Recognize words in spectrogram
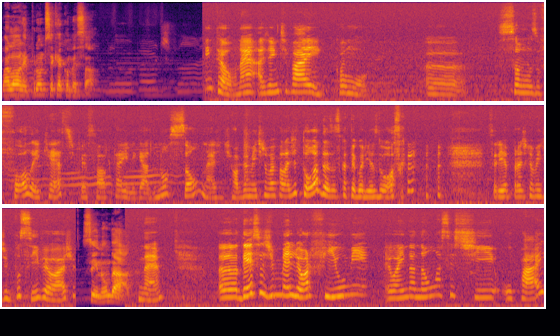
Marloren, por onde você quer começar? Então, né, a gente vai, como uh, somos o Foleycast, pessoal que tá aí ligado no som, né, a gente obviamente não vai falar de todas as categorias do Oscar, Seria praticamente impossível, eu acho. Sim, não dá. Né? Uh, desses de melhor filme, eu ainda não assisti O Pai.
